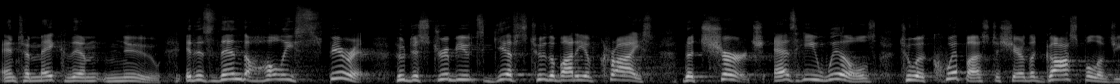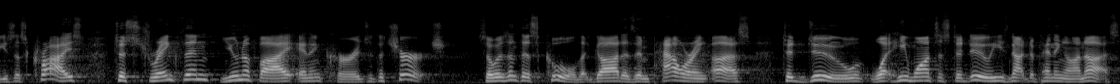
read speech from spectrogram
and to make them new. It is then the Holy Spirit who distributes gifts to the body of Christ, the church, as He wills, to equip us to share the gospel of Jesus Christ, to strengthen, unify, and encourage the church. So, isn't this cool that God is empowering us to do what He wants us to do, He's not depending on us.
